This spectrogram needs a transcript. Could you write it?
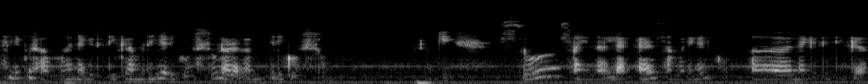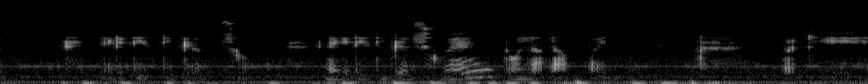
Sini pun sama. Negatif 3 tambah 3 jadi kosong. Darab dengan B jadi kosong. Okey. So, saya nak let S sama dengan uh, negatif 3 negatif 3 square tolak 8 Okey.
